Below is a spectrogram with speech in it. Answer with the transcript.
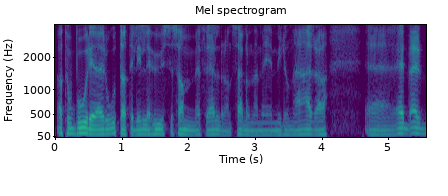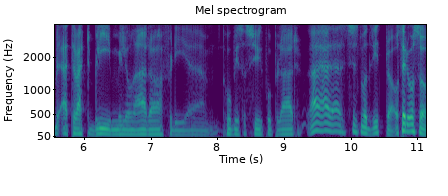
at hun bor i det rotete lille huset sammen med foreldrene, selv om de er millionærer. Eh, etter hvert blir millionærer fordi eh, hun blir så sykt populær. Jeg, jeg, jeg syns den var dritbra. Og så er det også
